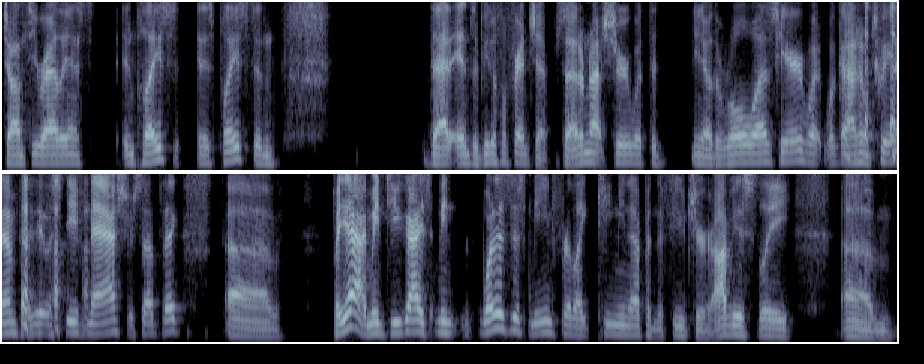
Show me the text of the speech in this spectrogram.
John C. Reilly in, his, in place, in his place. And that ends a beautiful friendship. So I'm not sure what the, you know, the role was here, what, what got him between them. Maybe it was Steve Nash or something. Uh, but yeah, I mean, do you guys? I mean, what does this mean for like teaming up in the future? Obviously, um,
